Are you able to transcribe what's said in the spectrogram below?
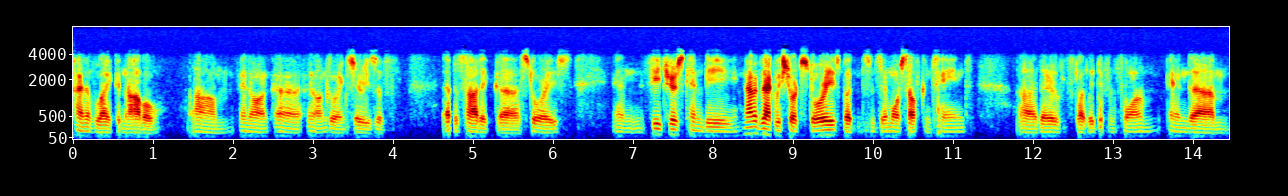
kind of like a novel, um, an, on, uh, an ongoing series of episodic uh, stories. And features can be not exactly short stories, but since they're more self-contained, uh, they're a slightly different form. And um,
